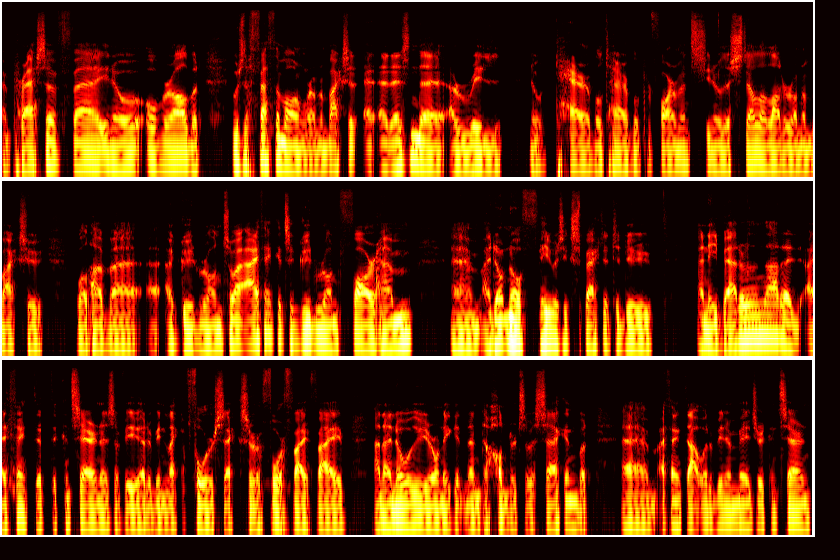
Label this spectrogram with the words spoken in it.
impressive, uh, you know, overall, but it was the fifth among running backs. It, it isn't a, a real, you know, terrible, terrible performance. You know, there's still a lot of running backs who will have a, a good run. So I, I think it's a good run for him. Um, I don't know if he was expected to do any better than that. I, I think that the concern is if he had been like a four six or a four five five, and I know that you're only getting into hundreds of a second, but um, I think that would have been a major concern.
